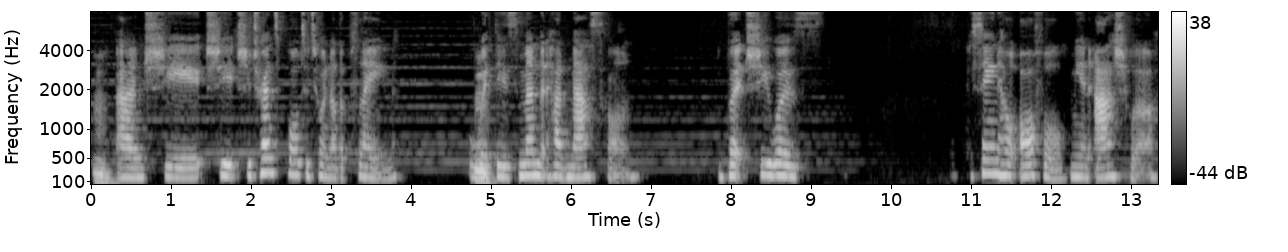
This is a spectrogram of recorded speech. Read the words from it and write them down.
Hmm. and she she she transported to another plane with these men that had masks on, but she was saying how awful me and Ash were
